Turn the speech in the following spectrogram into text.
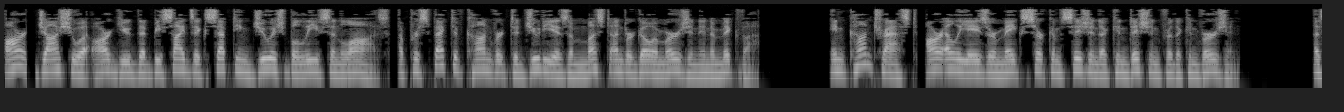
R. Joshua argued that besides accepting Jewish beliefs and laws, a prospective convert to Judaism must undergo immersion in a mikveh. In contrast, R. Eliezer makes circumcision a condition for the conversion. A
